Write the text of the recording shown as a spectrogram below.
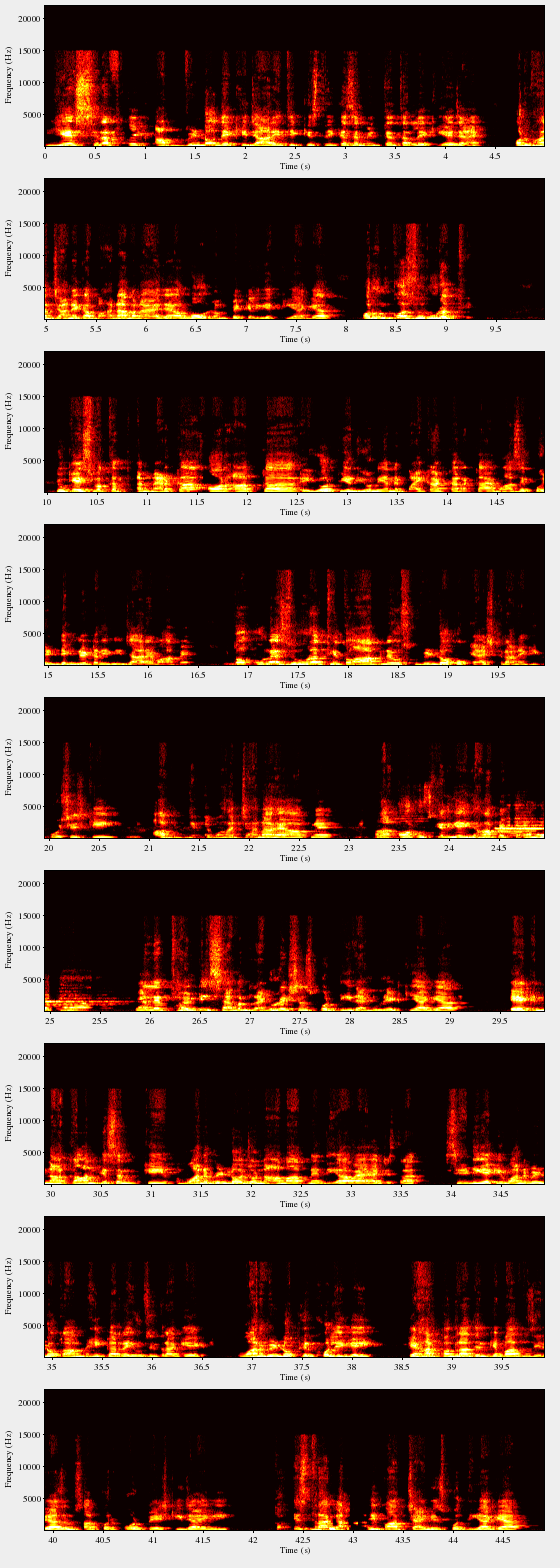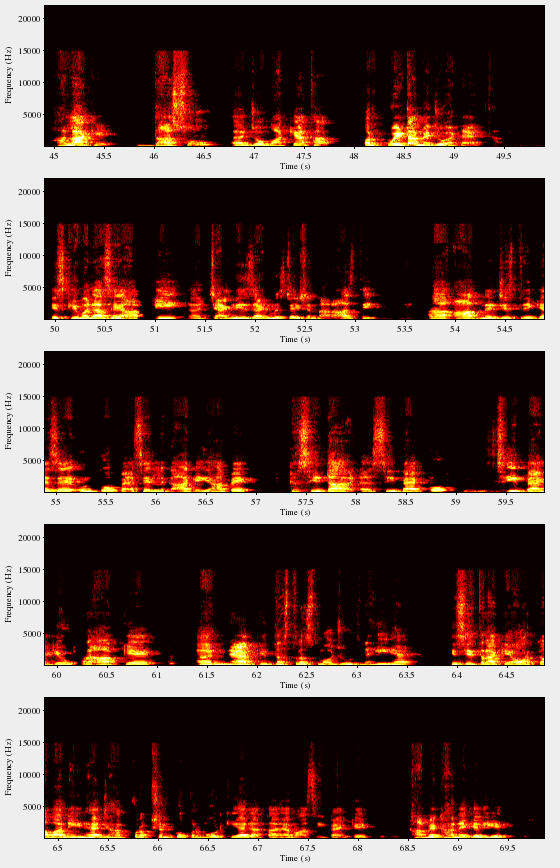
ये सिर्फ़ एक, आप विंडो देखी जा रही थी किस तरीके से मिनते तरले किए जाए और वहाँ जाने का बहाना बनाया जाए और वो ओलंपिक के लिए किया गया और उनको ज़रूरत थी। क्योंकि इस वक्त अमेरिका और आपका यूरोपियन यूनियन ने बाइकाट कर रखा है, वहाँ से कोई डिग्नेटरी नहीं जा रहे वहाँ पे। तो उन्हें ज़रूरत थी तो आपने उस विंडो को कैश कराने की कोशिश की, आप वहाँ जाना है आपने। और उसके लिए यहाँ पे काम होता रहा। पहले 37 रेगुलेशंस को डीरेगुलेट किया गया। एक नाकाम किस्म की वन विंडो जो नाम आपने दिया हुआ है, जिस तरह सीडीए की वन विंडो काम नहीं कर रही, उसी तरह की एक वन विंडो फिर खोली गई कि हर पंद्रह दिन के बाद वज़ीर आज़म साहब को रिपोर्ट पेश की जाएगी। तो इस तरह का लॉलीपॉप चाइनीज़ को दिया गया। हालाँकि दासू जो वाक्य था और क्वेटा में जो अटैक था, इसकी वजह से आपकी चाइनीज़ एडमिनिस्ट्रेशन नाराज़ थी। आपने जिस तरीके से उनको पैसे लगा के यहाँ पे घसीटा सी पैक को सी पैक के ऊपर आपके नैब की दस्तरस मौजूद नहीं है। इसी तरह के और कवानीन है जहाँ करप्शन को प्रमोट किया जाता है वहाँ सी के खाबे खाने के लिए।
